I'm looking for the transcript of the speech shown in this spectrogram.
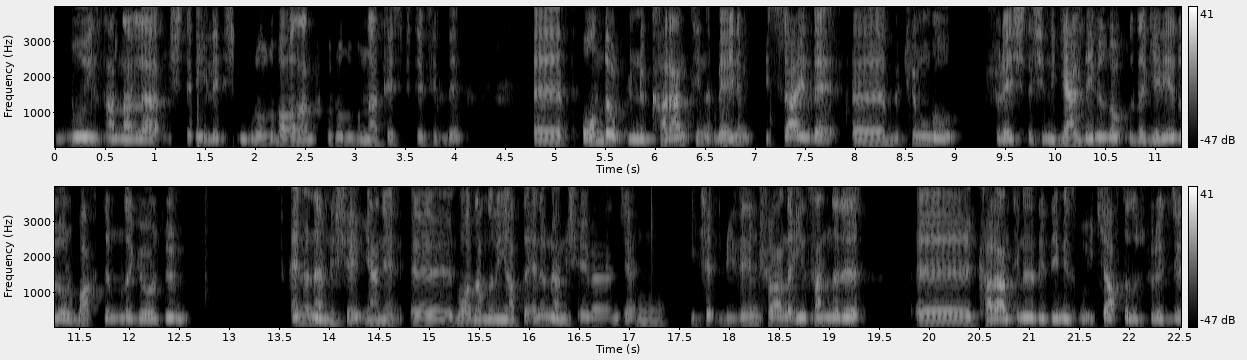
bu insanlarla işte iletişim kuruldu, bağlantı kuruldu. Bunlar tespit edildi. 14 e, günlük karantin benim İsrail'de e, bütün bu süreçte şimdi geldiğimiz noktada geriye doğru baktığımda gördüğüm en önemli şey yani bu adamların yaptığı en önemli şey bence. Bizim şu anda insanları e, karantina dediğimiz bu iki haftalık süreci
